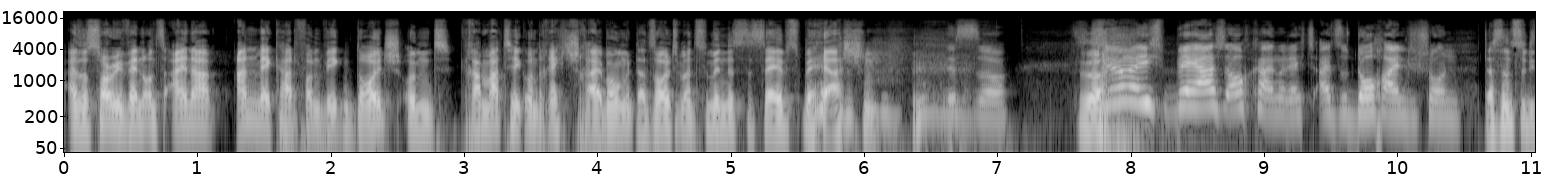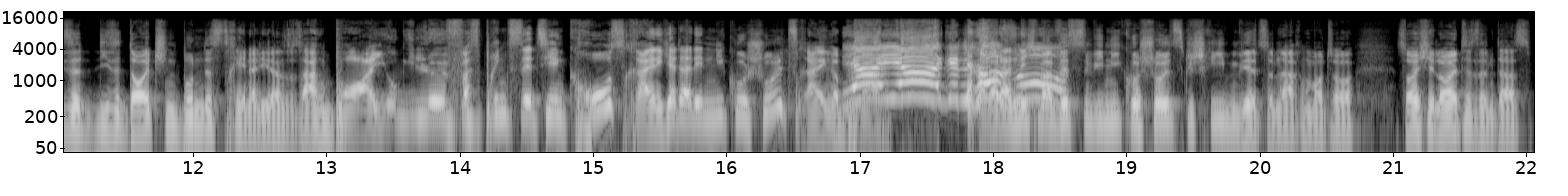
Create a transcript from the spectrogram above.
Also sorry, wenn uns einer anmeckert von wegen Deutsch und Grammatik und Rechtschreibung, dann sollte man zumindest es selbst beherrschen. Ist so. So. Ich höre, ich beherrsche auch kein Recht. Also doch, eigentlich schon. Das sind so diese, diese deutschen Bundestrainer, die dann so sagen, boah, Jogi Löw, was bringst du jetzt hier in Groß rein? Ich hätte da den Nico Schulz reingebracht. Ja, ja, genau aber dann so. nicht mal wissen, wie Nico Schulz geschrieben wird, so nach dem Motto. Solche Leute sind das.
